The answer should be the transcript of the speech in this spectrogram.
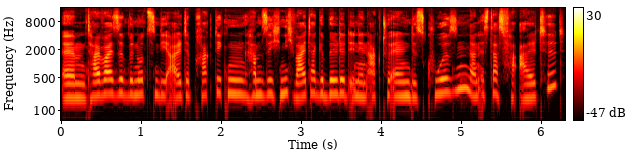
Ähm, teilweise benutzen die alte Praktiken, haben sich nicht weitergebildet in den aktuellen Diskursen, dann ist das veraltet.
